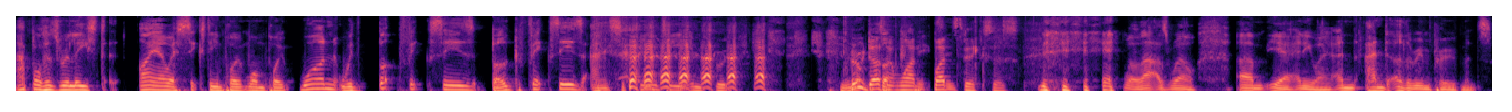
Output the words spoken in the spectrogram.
Apple has released iOS 16.1.1 with bug fixes, bug fixes, and security improvements. Who doesn't want butt fixes? well, that as well. Um, yeah. Anyway, and and other improvements.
